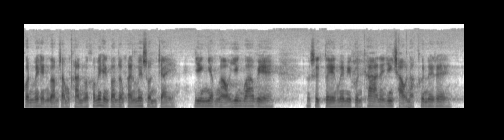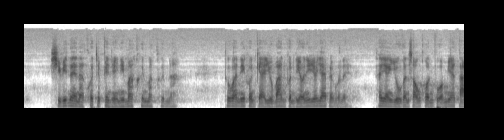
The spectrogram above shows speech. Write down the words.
คนไม่เห็นความสำคัญ ว่าเขาไม่เห็นความสำคัญไม่สนใจ ยิ่งเงียบเหงา ยิ่งว้าเว รู้สึกตัวเองไม่มีคุณค่านะยิ่งเฉาหนักขึ้นเรื่อยๆชีวิตในอนาคตจะเป็นอย่างนี้มากขึ้นมากขึ้นนะ ทุกวันนี้คนแก่อยู่บ้านคนเดียวนี่เยอะแยะไปหมดเลย ถ้ายังอยู่กันสองคนผัวเมียตา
